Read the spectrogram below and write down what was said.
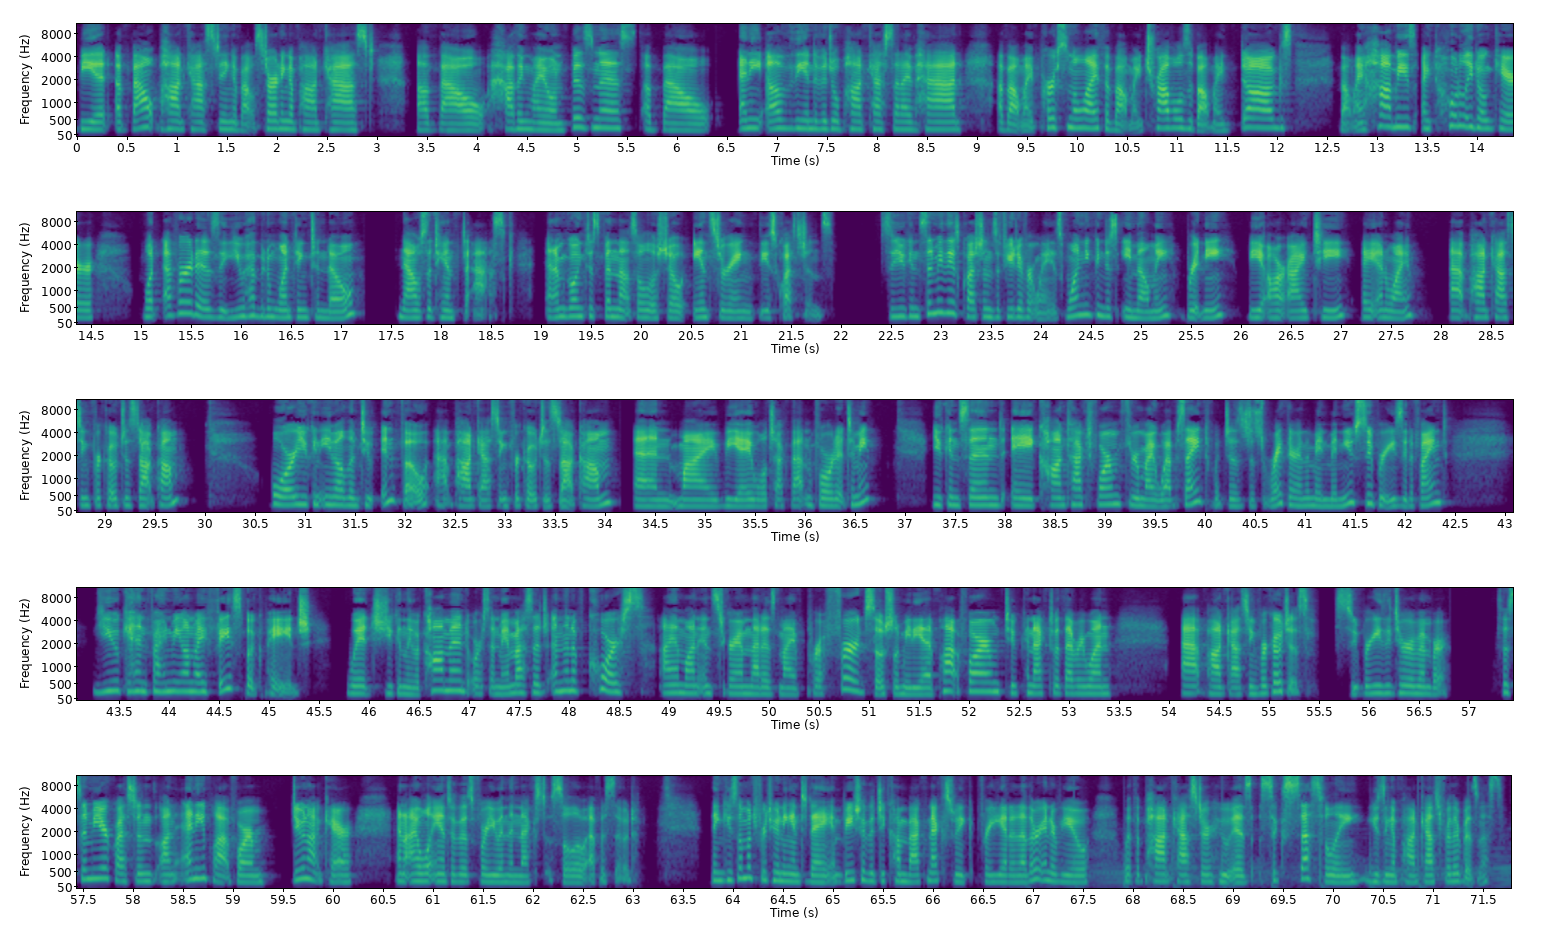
be it about podcasting, about starting a podcast, about having my own business, about any of the individual podcasts that I've had, about my personal life, about my travels, about my dogs, about my hobbies. I totally don't care. Whatever it is that you have been wanting to know, now's the chance to ask. And I'm going to spend that solo show answering these questions. So you can send me these questions a few different ways. One, you can just email me, Brittany, B R I T A N Y, at podcastingforcoaches.com. Or you can email them to info at podcastingforcoaches.com and my VA will check that and forward it to me. You can send a contact form through my website, which is just right there in the main menu, super easy to find. you can find me on my Facebook page, which you can leave a comment or send me a message. And then, of course, I am on Instagram. That is my preferred social media platform to connect with everyone at Podcasting for Coaches. Super easy to remember. So send me your questions on any platform, do not care, and I will answer this for you in the next solo episode. Thank you so much for tuning in today, and be sure that you come back next week for yet another interview with a podcaster who is successfully using a podcast for their business.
